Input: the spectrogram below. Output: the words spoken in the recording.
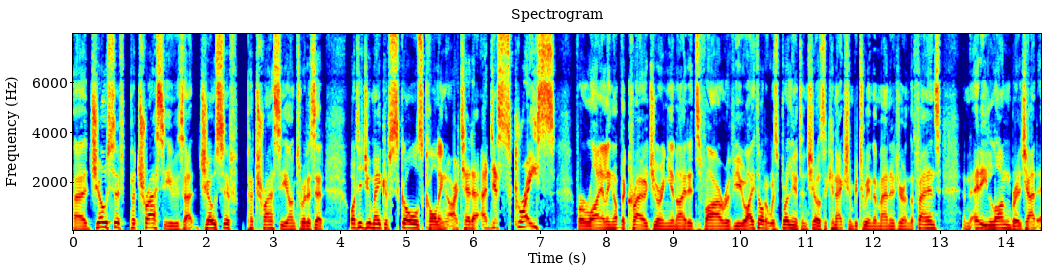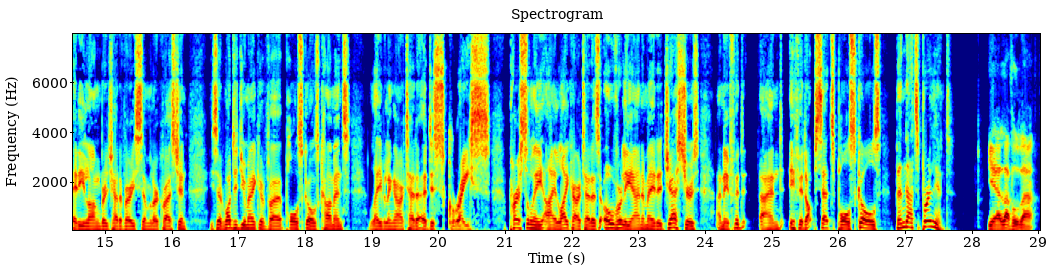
Uh, Joseph Petrassi, who's at Joseph Petrassi on Twitter, said, What did you make of Scholes calling Arteta a disgrace for riling up the crowd during United's VAR review? I thought it was brilliant and shows the connection between the manager and the fans. And Eddie Longbridge, at Eddie Longbridge, had a very similar question. He said, What did you make of uh, Paul Scholes' comments labeling Arteta a disgrace? Personally, I like Arteta's overly animated gestures, and if it and if it upsets Paul Scholes, then that's brilliant. Yeah, I love all that.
